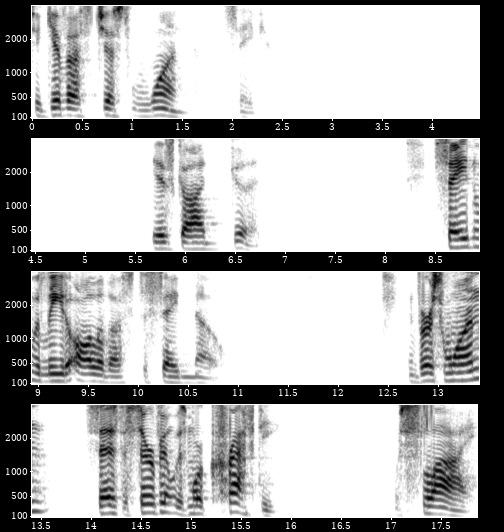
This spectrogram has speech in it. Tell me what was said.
to give us just one Savior? Is God good? Satan would lead all of us to say no. In verse 1, says the serpent was more crafty or sly.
